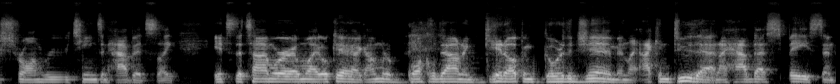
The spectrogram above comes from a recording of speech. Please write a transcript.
strong routines and habits like it's the time where I'm like, okay, like I'm gonna buckle down and get up and go to the gym, and like I can do that, and I have that space, and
